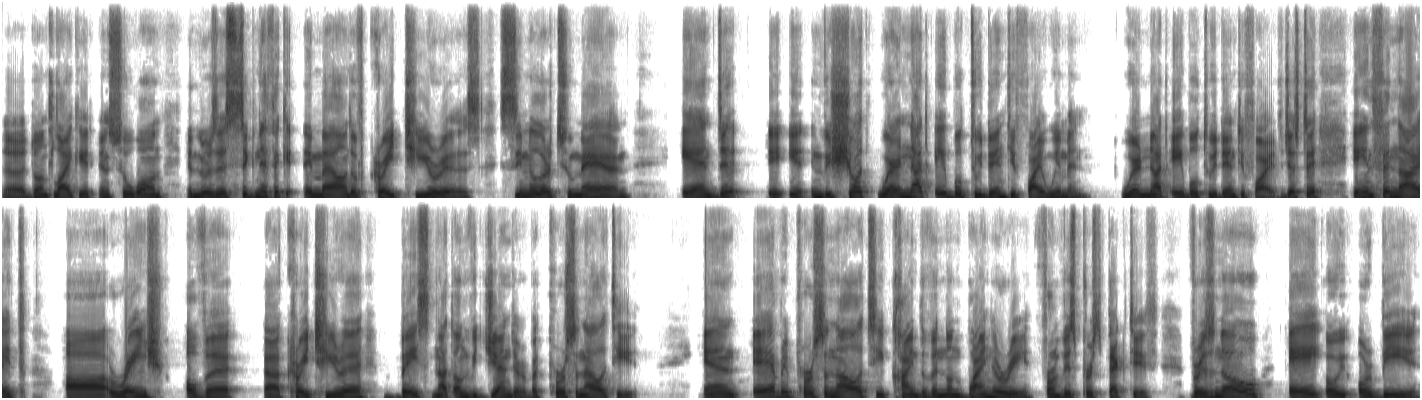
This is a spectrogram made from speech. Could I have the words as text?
uh, don't like it, and so on. And there's a significant amount of criteria similar to men. And in, the short, we're not able to identify women we're not able to identify it. Just an infinite uh, range of uh, uh, criteria based not on the gender, but personality. And every personality kind of a non-binary from this perspective. There is no A or, or B.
